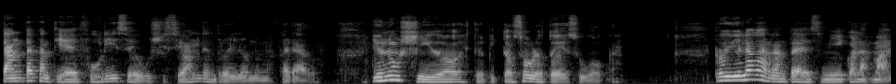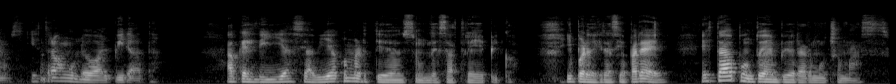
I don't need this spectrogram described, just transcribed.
tanta cantidad de furia y ebullición dentro del hombre enmascarado, y un aullido estrepitoso brotó de su boca. Rodeó la garganta de Smith con las manos y estranguló al pirata. Aquel día se había convertido en un desastre épico, y por desgracia para él, estaba a punto de empeorar mucho más.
